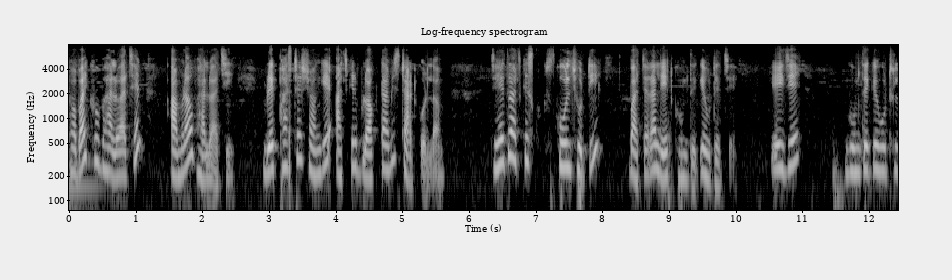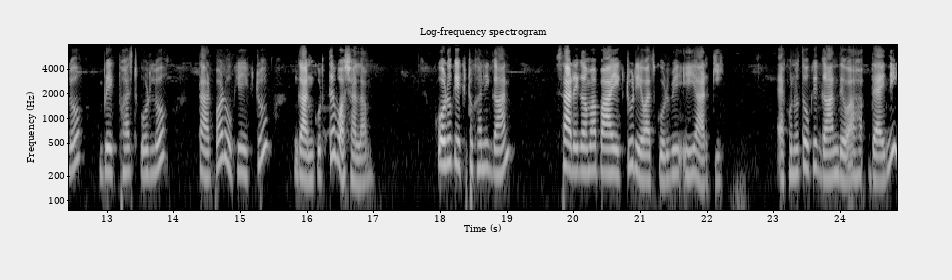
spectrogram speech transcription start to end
সবাই? খুব ভালো আছেন, আমরাও ভালো আছি। ব্রেকফাস্টের সঙ্গে আজকের ব্লগটা আমি স্টার্ট করলাম। যেহেতু আজকে স্কুল ছুটি, বাচ্চারা লেট ঘুম থেকে উঠেছে। এই যে ঘুম থেকে উঠল ব্রেকফাস্ট করল, তারপর ওকে একটু গান করতে বসালাম। করুক একটুখানি গান, সারেগামা পা একটু রেওয়াজ করবে, এই আর কি। এখনও তো ওকে গান দেওয়া দেয়নি,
